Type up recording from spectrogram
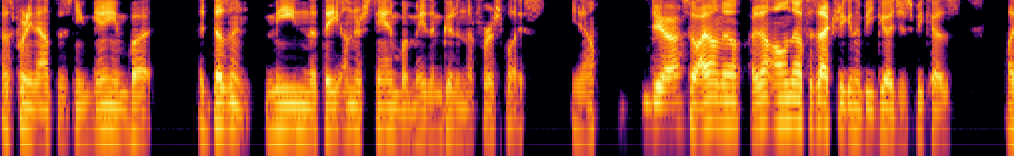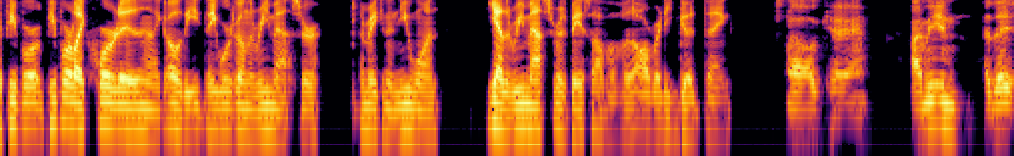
that's putting out this new game. But it doesn't mean that they understand what made them good in the first place. You know? Yeah. So I don't know. I don't, I don't know if it's actually going to be good, just because, like, people people are like hoarded and like, oh, they they worked on the remaster, they're making a new one. Yeah, the remaster is based off of an already good thing. Oh, okay. I mean, they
